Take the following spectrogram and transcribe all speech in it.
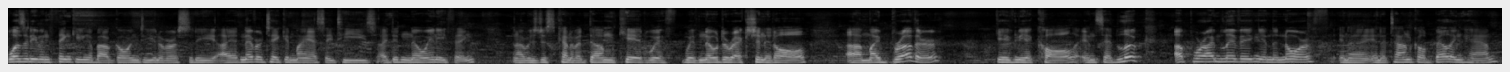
wasn't even thinking about going to university. I had never taken my SATs. I didn't know anything, and I was just kind of a dumb kid with with no direction at all. Uh, my brother gave me a call and said, "Look, up where I'm living in the north, in a in a town called Bellingham,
